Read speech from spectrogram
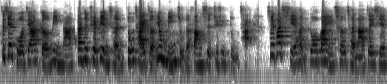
这些国家革命啊，但是却变成独裁者用民主的方式继续独裁，所以他写很多关于车臣啊这些。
